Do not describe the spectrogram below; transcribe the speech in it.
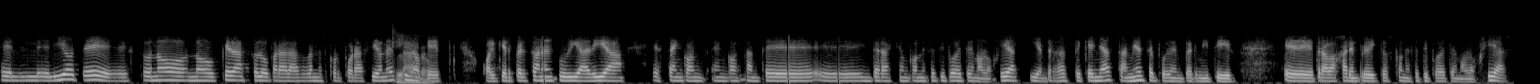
el, el, IoT, esto no no queda solo para las grandes corporaciones, sino que cualquier persona en su día a día está en, en constante eh, interacción con ese tipo de tecnologías y empresas pequeñas también se pueden permitir eh, trabajar en proyectos con ese tipo de tecnologías.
